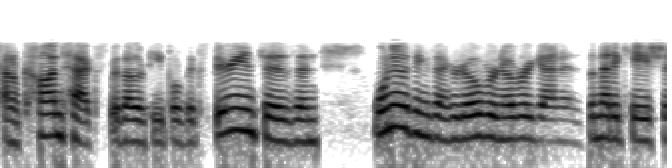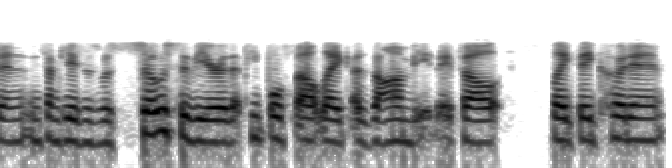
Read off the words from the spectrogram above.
kind of context with other people's experiences. And one of the things I heard over and over again is the medication in some cases was so severe that people felt like a zombie. They felt like they couldn't,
